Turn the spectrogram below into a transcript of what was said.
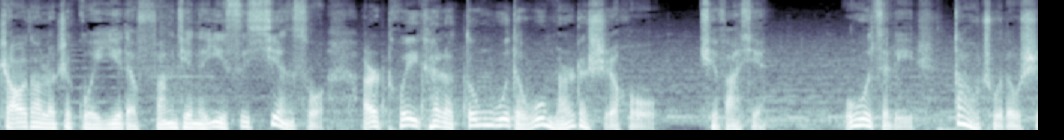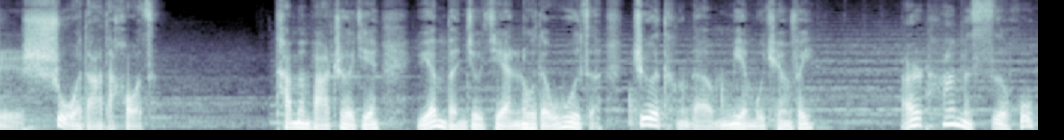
找到了这诡异的房间的一丝线索，而推开了东屋的屋门的时候，却发现屋子里到处都是硕大的耗子。他们把这间原本就简陋的屋子折腾得面目全非，而他们似乎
